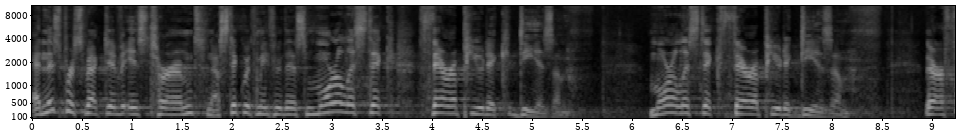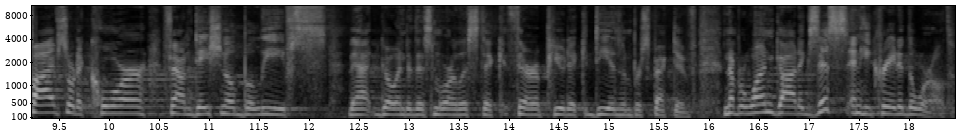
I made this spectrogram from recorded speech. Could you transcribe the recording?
And this perspective is termed, now stick with me through this, moralistic therapeutic deism. Moralistic therapeutic deism. There are five sort of core foundational beliefs that go into this moralistic therapeutic deism perspective. Number one, God exists and he created the world.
